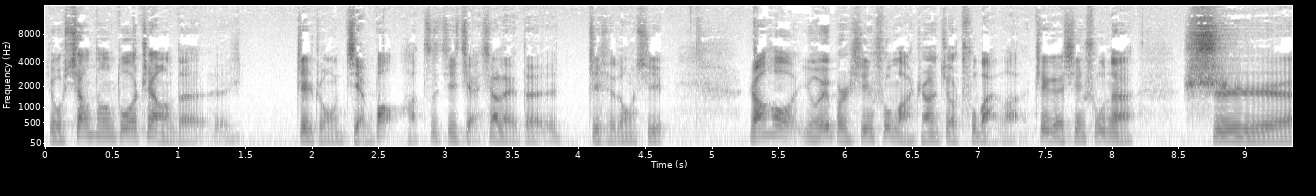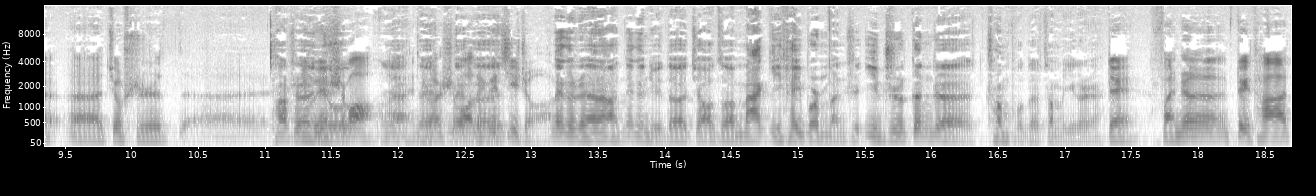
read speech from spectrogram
有相当多这样的这种简报啊，自己剪下来的这些东西。然后有一本新书马上就要出版了，这个新书呢。是呃，就是呃，他是纽约时报，纽约时报的一个记者。那个人啊，那个女的叫做 Maggie Haberman，是一直跟着川普的这么一个人。对，反正对他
